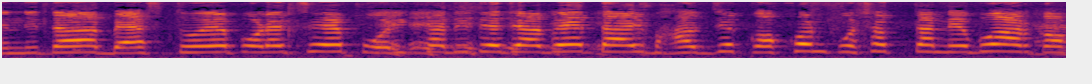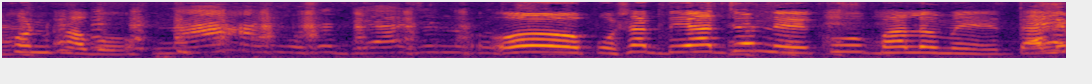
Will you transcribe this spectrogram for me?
অনিন্দিতা ব্যস্ত হয়ে পড়েছে, পরীক্ষা দিতে যাবে, তাই ভাবছে কখন প্রসাদটা নেব আর কখন খাব। ও, প্রসাদ দেওয়ার জন্য? খুব ভালো মেয়ে। তাহলে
